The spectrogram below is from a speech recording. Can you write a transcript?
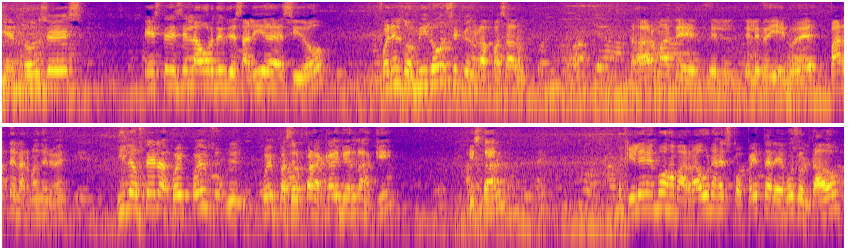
Y entonces, esta es la orden de salida de Sidó. Fue en el 2011 que nos la pasaron. Las armas de- del, del M19, parte de las armas del M19. Y la, ustedes las pueden, pueden, eh, pueden pasar para acá y verlas aquí. Aquí están. Aquí les hemos amarrado unas escopetas, les hemos soldado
